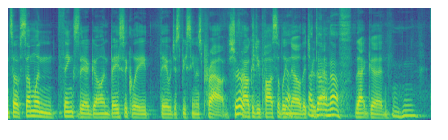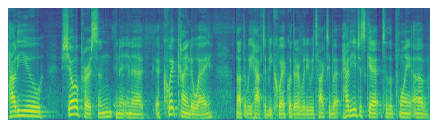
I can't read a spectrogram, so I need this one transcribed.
And so if someone thinks they're going, basically they would just be seen as proud. Sure. How could you possibly Yeah, know that you're I've done that, enough. that good? Mm-hmm. How do you show a person in a, in a, a quick kind of way? Not that we have to be quick with everybody we talk to, but how do you just get to the point of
